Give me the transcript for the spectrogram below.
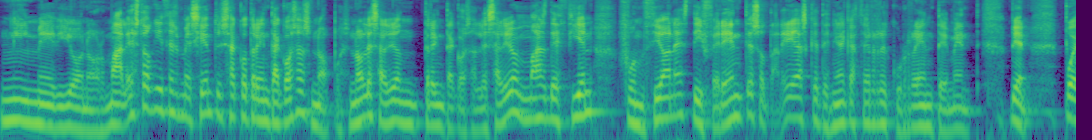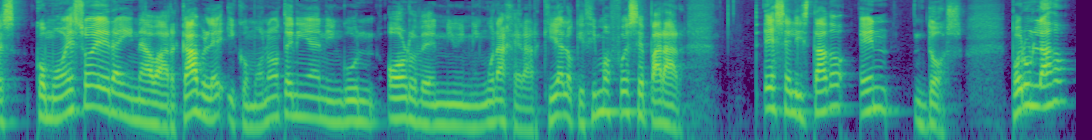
ni medio normal. Esto que dices, me siento y saco 30 cosas, no, pues no le salieron 30 cosas, le salieron más de 100 funciones diferentes o tareas que tenía que hacer recurrentemente. Bien, pues como eso era inabarcable y como no tenía ningún orden ni ninguna jerarquía, lo que hicimos fue separar ese listado en dos. Por un lado,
